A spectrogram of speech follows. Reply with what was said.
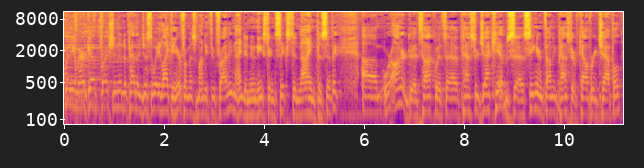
Back with you, America, fresh and independent, just the way you'd like to hear from us Monday through Friday, 9 to noon Eastern, 6 to 9 Pacific. Um, we're honored to talk with uh, Pastor Jack Hibbs, uh, senior and founding pastor of Calvary Chapel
